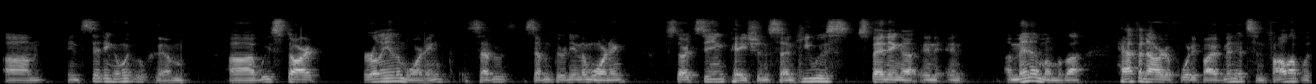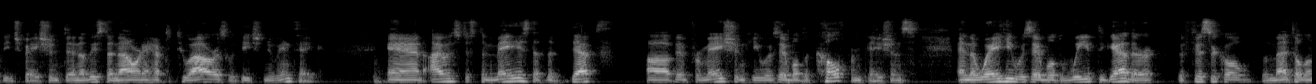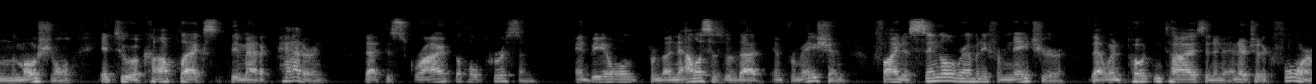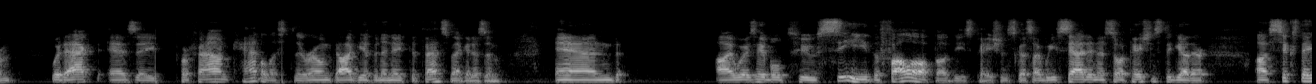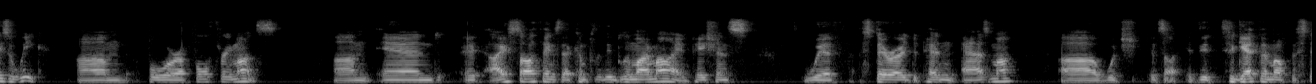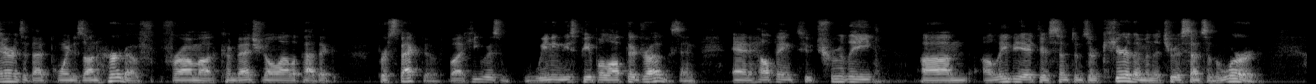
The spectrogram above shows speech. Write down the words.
Um, in sitting with him, uh, we start early in the morning, 7, 7.30 in the morning, start seeing patients, and he was spending a, in, in a minimum of a half an hour to 45 minutes in follow-up with each patient, and at least an hour and a half to two hours with each new intake. And I was just amazed at the depth of information he was able to cull from patients and the way he was able to weave together the physical, the mental, and the emotional into a complex thematic pattern that described the whole person and be able, from the analysis of that information, find a single remedy from nature that, when potentized in an energetic form, would act as a profound catalyst to their own God given innate defense mechanism. And I was able to see the follow up of these patients because we sat in and saw patients together uh, six days a week um, for a full three months. Um, and it, I saw things that completely blew my mind. Patients with steroid dependent asthma, uh, which is uh, to get them off the steroids at that point is unheard of from a conventional allopathic perspective. But he was weaning these people off their drugs and, and helping to truly um, alleviate their symptoms or cure them in the truest sense of the word.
